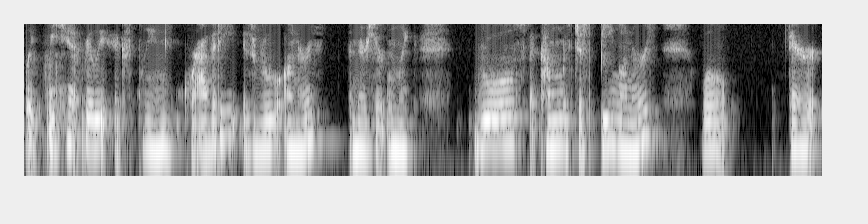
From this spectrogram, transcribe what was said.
like we can't really explain gravity is rule on earth and there's certain like rules that come with just being on earth. Well, there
